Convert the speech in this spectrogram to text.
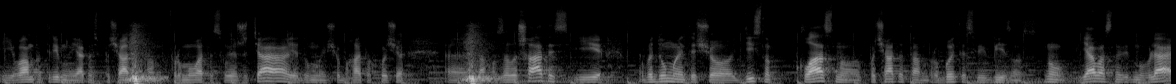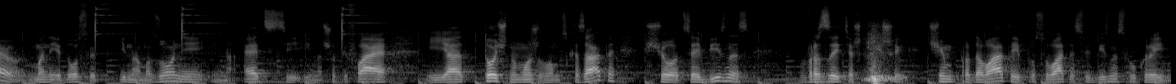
і вам потрібно якось почати там формувати своє життя. Я думаю, що багато хоче е, там залишатись, і ви думаєте, що дійсно класно почати там робити свій бізнес. Ну я вас не відмовляю. У мене є досвід і на Амазоні, і на Etsy, і на Shopify. І я точно можу вам сказати, що цей бізнес в рази тяжкіший, чим продавати і просувати свій бізнес в Україні.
